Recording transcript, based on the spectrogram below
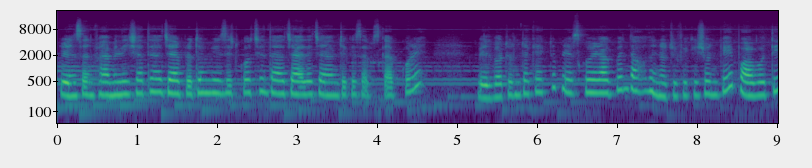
ফ্রেন্ডস অ্যান্ড ফ্যামিলির সাথে আর যারা প্রথম ভিজিট করছেন, তারা চাইলে চ্যানেলটিকে সাবস্ক্রাইব করে বেল বাটনটাকে একটা প্রেস করে রাখবেন, তাহলে নোটিফিকেশন পেয়ে পরবর্তী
